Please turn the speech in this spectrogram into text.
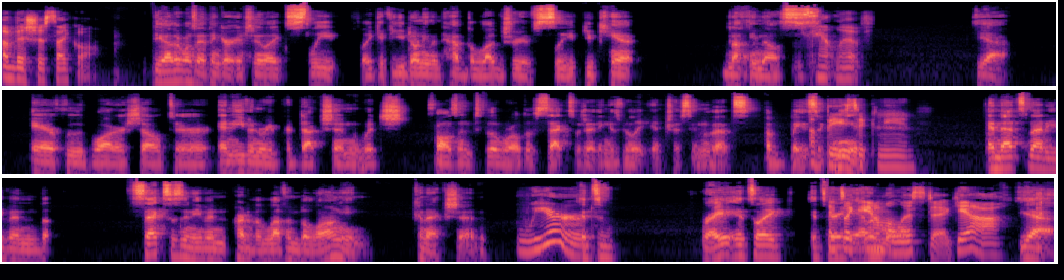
a vicious cycle. The other ones I think are interesting, like sleep. Like if you don't even have the luxury of sleep, you can't, nothing else. You can't live. yeah, air, food, water, shelter, and even reproduction, which falls into the world of sex, which I think is really interesting. That's a basic, a basic need. need. And that's not even, the, sex isn't even part of the love and belonging connection. Weird. It's, right? It's like, it's very it's like animal. animalistic. Yeah. Yeah.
